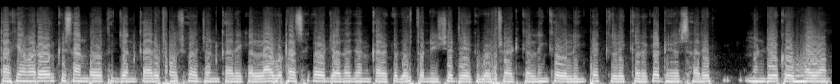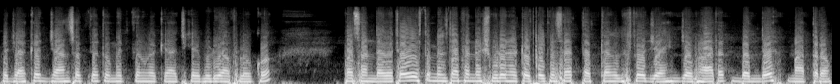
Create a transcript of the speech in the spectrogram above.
ताकि हमारे और किसान भाइयों तक जानकारी पहुँच और जानकारी का लाभ उठा सके। और ज़्यादा जानकारी के दोस्तों, नीचे दिए गए वेबसाइट का लिंक है, वो लिंक पर क्लिक करके ढेर सारी मंडियों के भाव वहाँ पर जाकर जान सकते हैं। तो उम्मीद करूँगा कि आज का वीडियो आप लोग को पसंद आएगा चलो दोस्तों, मिलते हैं अपने नेक्स्ट वीडियो में टॉपिक के साथ। तब तक दोस्तों, जय हिंद, जय भारत बंदे मातरम।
